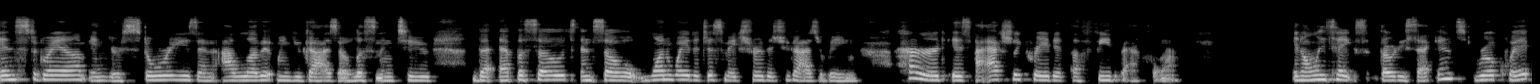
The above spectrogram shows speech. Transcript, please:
Instagram in your stories. And I love it when you guys are listening to the episodes. And so, one way to just make sure that you guys are being heard is I actually created a feedback form. It only takes 30 seconds, real quick,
